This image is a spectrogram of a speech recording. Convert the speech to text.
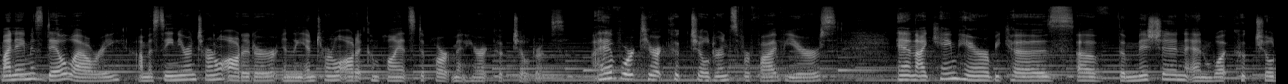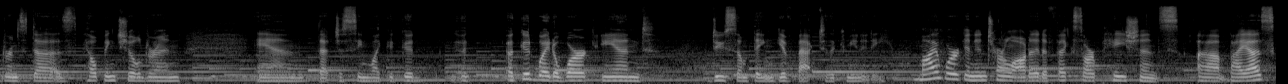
My name is Dayle Lowry. I'm a senior internal auditor in the Internal Audit Compliance Department here at Cook Children's. I have worked here at Cook Children's for five years, and I came here because of the mission and what Cook Children's does, helping children, and that just seemed like a good, a, a good way to work and do something, give back to the community. My work in internal audit affects our patients uh, by us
